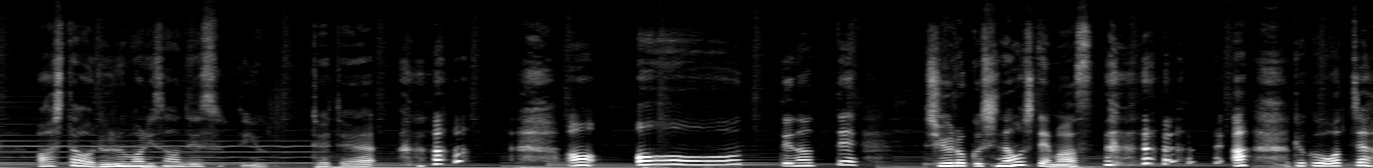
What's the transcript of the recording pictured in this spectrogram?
「明日はルルマリさんです」って言っててあおーってなって収録し直してます。あ曲終わっちゃう。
